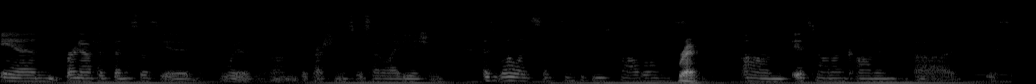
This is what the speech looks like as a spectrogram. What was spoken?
And burnout has been associated with um, depression and suicidal ideation, as well as substance abuse problems. Right. Um, it's not uncommon. Uh, it's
